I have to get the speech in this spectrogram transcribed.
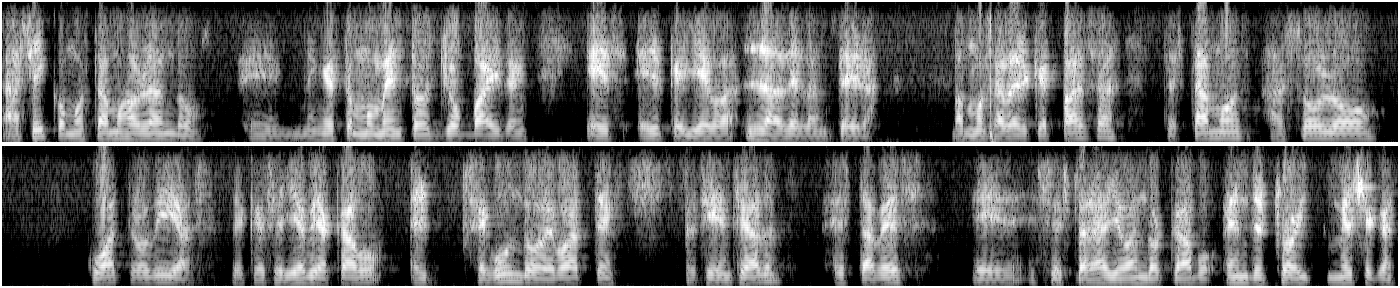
así como estamos hablando eh, en estos momentos, Joe Biden es el que lleva la delantera. Vamos a ver qué pasa. Estamos a solo cuatro días de que se lleve a cabo el segundo debate presidencial, esta vez eh, se estará llevando a cabo en Detroit, Michigan.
